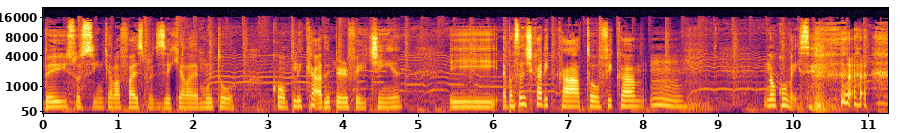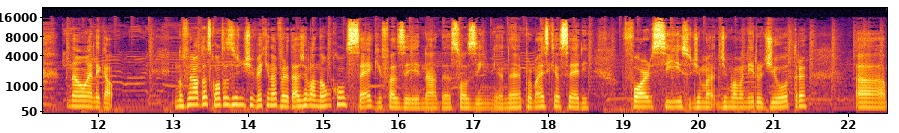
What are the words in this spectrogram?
beiço assim que ela faz para dizer que ela é muito complicada e perfeitinha. E é bastante caricato, fica. Hum, não convence. não é legal. No final das contas, a gente vê que na verdade ela não consegue fazer nada sozinha, né? Por mais que a série force isso de uma, de uma maneira ou de outra, ah,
